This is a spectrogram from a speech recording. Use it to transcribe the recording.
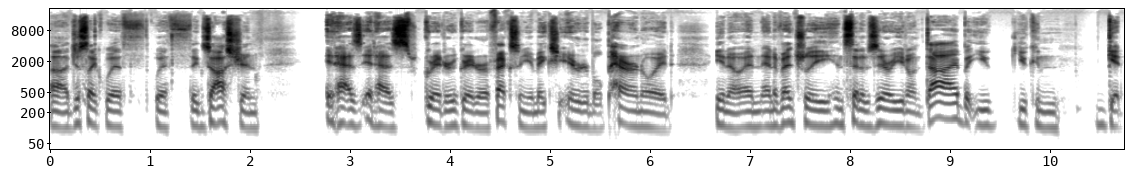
uh, just like with with exhaustion, it has it has greater and greater effects on you, makes you irritable, paranoid, you know, and and eventually instead of zero, you don't die, but you you can get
